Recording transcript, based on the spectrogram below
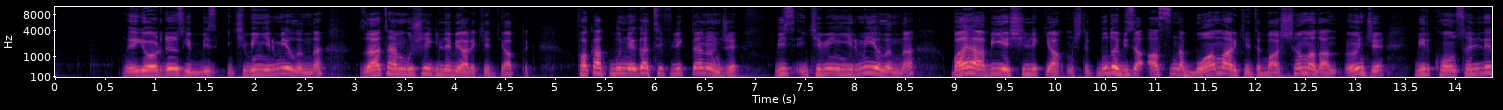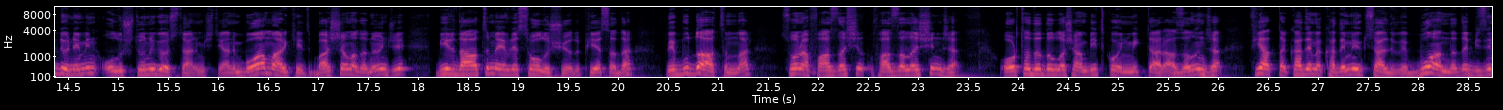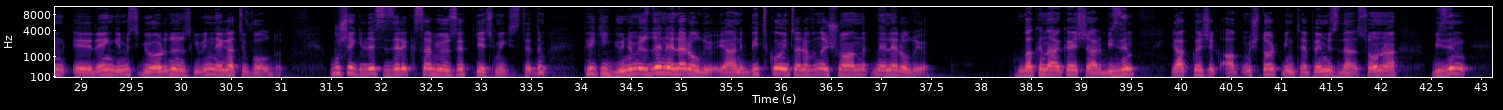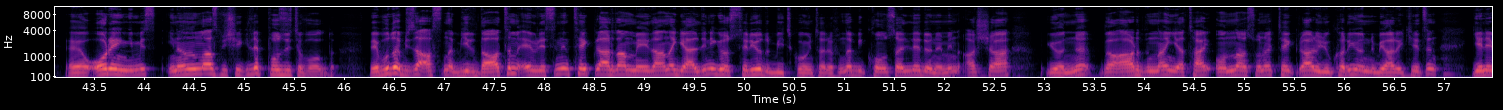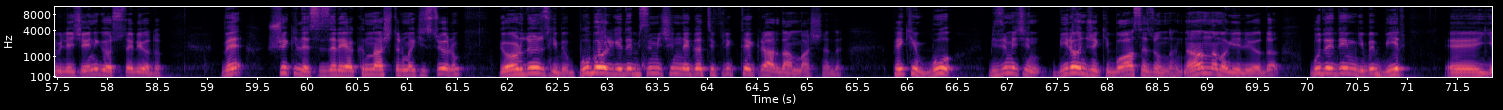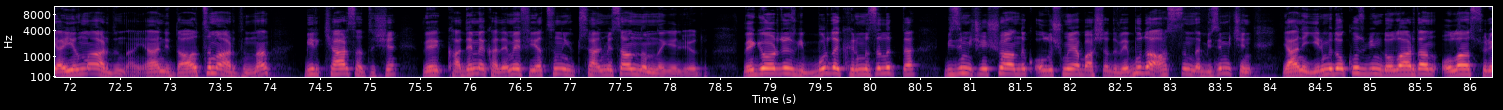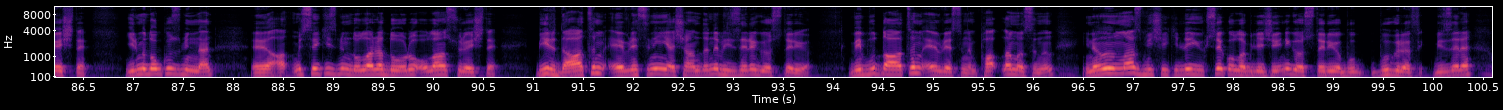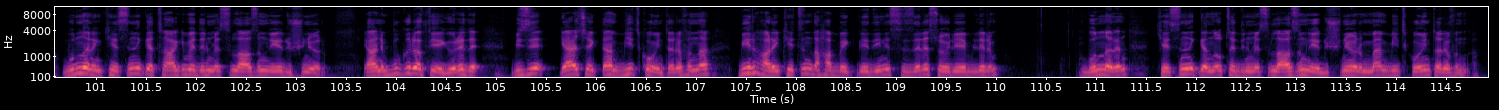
Ve gördüğünüz gibi biz 2020 yılında zaten bu şekilde bir hareket yaptık. Fakat bu negatiflikten önce biz 2020 yılında bayağı bir yeşillik yapmıştık. Bu da bize aslında boğa marketi başlamadan önce bir konsolide dönemin oluştuğunu göstermişti. Yani boğa marketi başlamadan önce bir dağıtım evresi oluşuyordu piyasada ve bu dağıtımlar sonra fazlaşın, fazlalaşınca ortada dolaşan Bitcoin miktarı azalınca fiyat da kademe kademe yükseldi ve bu anda da bizim e, rengimiz gördüğünüz gibi negatif oldu. Bu şekilde sizlere kısa bir özet geçmek istedim. Peki günümüzde neler oluyor? Yani Bitcoin tarafında şu anlık neler oluyor? Bakın arkadaşlar bizim yaklaşık 64 bin tepemizden sonra bizim e, o rengimiz inanılmaz bir şekilde pozitif oldu. Ve bu da bize aslında bir dağıtım evresinin tekrardan meydana geldiğini gösteriyordu Bitcoin tarafında. Bir konsolide dönemin aşağı yönlü ve ardından yatay ondan sonra tekrar yukarı yönlü bir hareketin gelebileceğini gösteriyordu. Ve şu şekilde sizlere yakınlaştırmak istiyorum. Gördüğünüz gibi bu bölgede bizim için negatiflik tekrardan başladı. Peki bu bizim için bir önceki boğa sezonunda ne anlama geliyordu? Bu dediğim gibi bir e, yayılma ardından yani dağıtım ardından bir kar satışı ve kademe kademe fiyatının yükselmesi anlamına geliyordu. Ve gördüğünüz gibi burada kırmızılık da bizim için şu anlık oluşmaya başladı ve bu da aslında bizim için yani 29 bin dolardan olan süreçte 29 binden e, 68 bin dolara doğru olan süreçte bir dağıtım evresinin yaşandığını bizlere gösteriyor ve bu dağıtım evresinin patlamasının inanılmaz bir şekilde yüksek olabileceğini gösteriyor bu, bu grafik. Bizlere bunların kesinlikle takip edilmesi lazım diye düşünüyorum. Yani bu grafiğe göre de bizi gerçekten Bitcoin tarafında bir hareketin daha beklediğini sizlere söyleyebilirim. Bunların kesinlikle not edilmesi lazım diye düşünüyorum ben Bitcoin tarafında.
